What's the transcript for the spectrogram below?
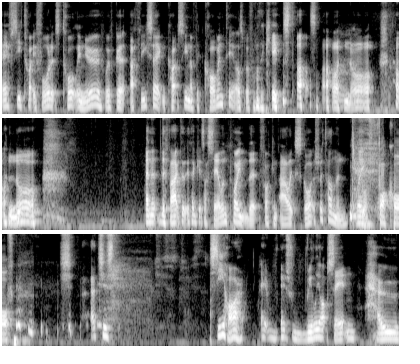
FC twenty four, it's totally new. We've got a three second cutscene of the commentators before the game starts. Oh no, oh no. And the- the fact that they think it's a selling point that fucking Alex Scott's returning, like Fuck off. I just see her. It, it's really upsetting how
